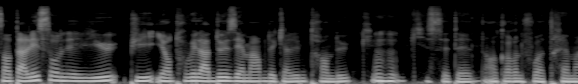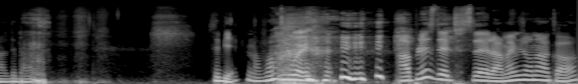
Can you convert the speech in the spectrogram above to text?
Sont allés sur les lieux, puis ils ont trouvé la deuxième arme de calibre 32 qui, Mhm. qui s'était encore une fois très mal débarrassée. C'est bien, non? Ouais. En plus de tout ça, la même journée encore,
